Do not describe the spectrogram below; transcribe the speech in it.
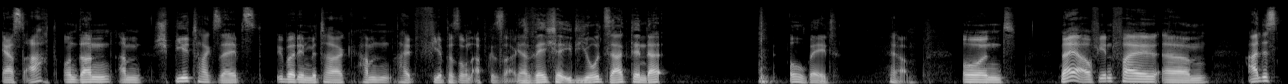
erst acht und dann am Spieltag selbst über den Mittag haben halt vier Personen abgesagt. Ja, welcher Idiot sagt denn da? Oh, wait. Ja. Und naja, auf jeden Fall, ähm, alles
